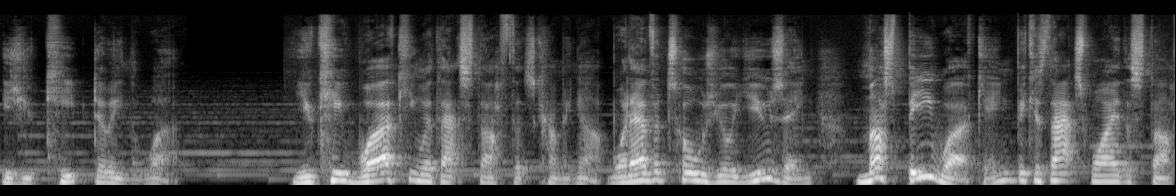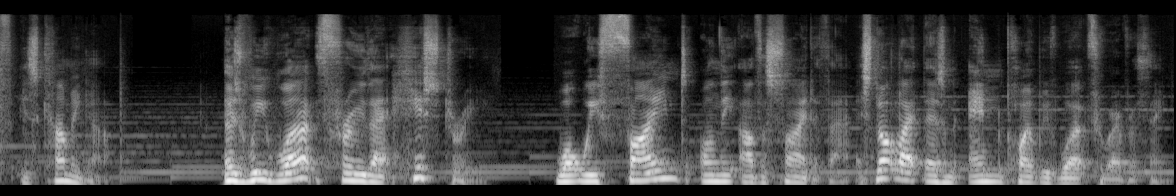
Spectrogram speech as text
is you keep doing the work. You keep working with that stuff that's coming up. Whatever tools you're using must be working because that's why the stuff is coming up. As we work through that history, what we find on the other side of that, it's not like there's an end point we've worked through everything,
